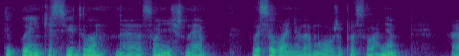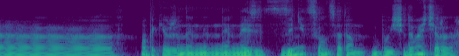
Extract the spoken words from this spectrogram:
тепленьке світло, е, сонячне висування, да, мова вже просування. Ну, таке вже не, не, не зеніт сонця, там ближче до вечора,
